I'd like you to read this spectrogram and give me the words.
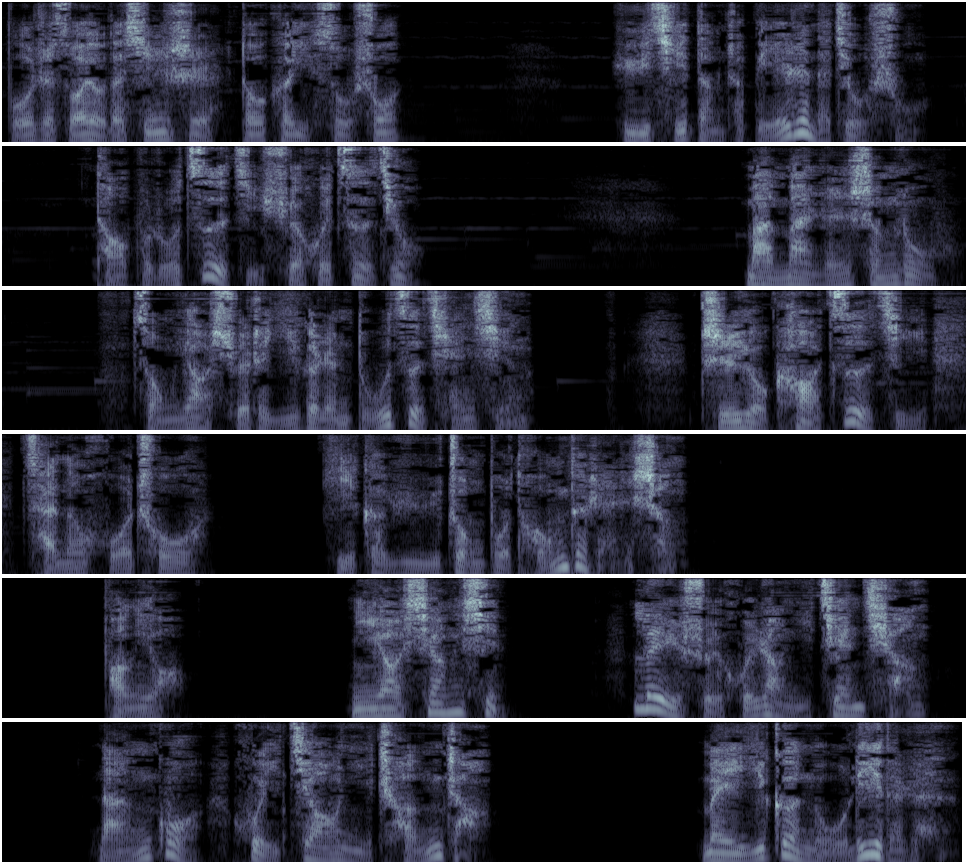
不是所有的心事都可以诉说。与其等着别人的救赎，倒不如自己学会自救。漫漫人生路，总要学着一个人独自前行。只有靠自己，才能活出一个与众不同的人生。朋友，你要相信，泪水会让你坚强，难过会教你成长。每一个努力的人，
